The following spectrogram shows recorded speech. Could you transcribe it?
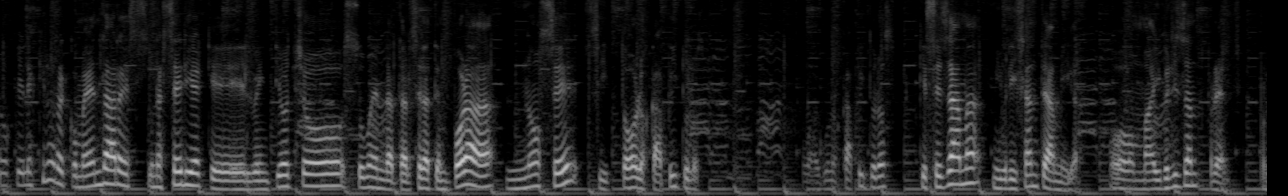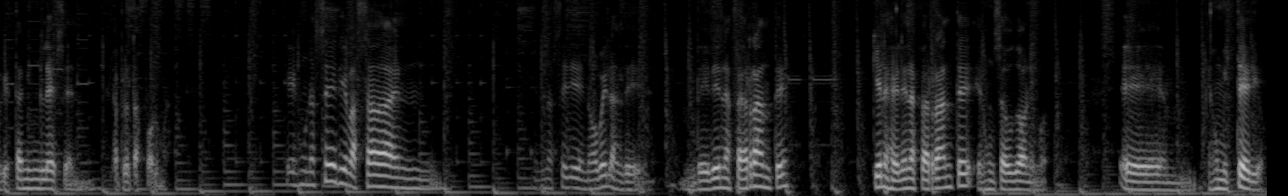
Lo que les quiero recomendar es una serie que el 28 sube en la tercera temporada. No sé si todos los capítulos o algunos capítulos, que se llama Mi Brillante Amiga o My Brilliant Friend, porque está en inglés en la plataforma. Es una serie basada en, una serie de novelas de, de Elena Ferrante. ¿Quién es Elena Ferrante? Es un seudónimo. Eh, es un misterio.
